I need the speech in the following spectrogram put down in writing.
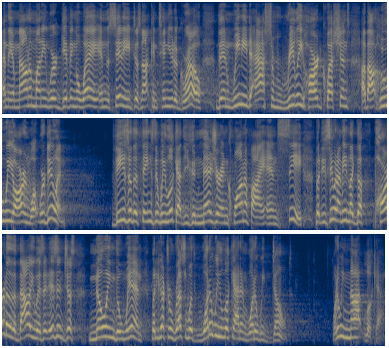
and the amount of money we're giving away in the city does not continue to grow, then we need to ask some really hard questions about who we we are and what we're doing. These are the things that we look at that you can measure and quantify and see. But you see what I mean? Like the part of the value is it isn't just knowing the win, but you have to wrestle with what do we look at and what do we don't? What do we not look at?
